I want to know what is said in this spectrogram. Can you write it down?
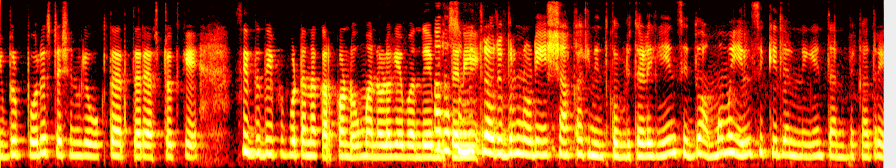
ಇಬ್ರು ಪೊಲೀಸ್ ಸ್ಟೇಷನ್ಗೆ ಹೋಗ್ತಾ ಇರ್ತಾರೆ ಅಷ್ಟೊತ್ತಿಗೆ. ಸಿದ್ದು ದೀಪ ಪುಟ್ಟನ ಕರ್ಕೊಂಡು ಮನೊಳಗೆ ಬಂದೇ ಸುಮಿತ್ರ ಅವರಿಬ್ಬರು ನೋಡಿ ಶಾಕ್ ಆಗಿ ನಿಂತ್ಕೊಬಿಡ್ತಾಳೆ. ಏನು ಸಿದ್ದು ಅಮ್ಮಮ್ಮ ಎಲ್ಲಿ ಸಿಕ್ಕಿಲ್ಲ ನನಗೆ ಅಂತ ಅನ್ಬೇಕಾದ್ರೆ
